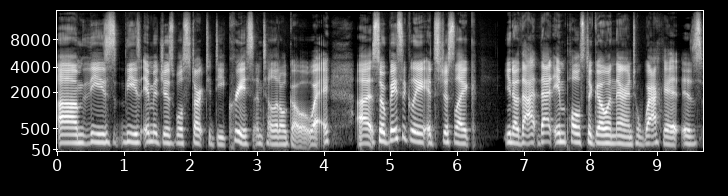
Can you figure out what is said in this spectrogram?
um, these these images will start to decrease until it'll go away. Uh, so basically, it's just like you know that that impulse to go in there and to whack it is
